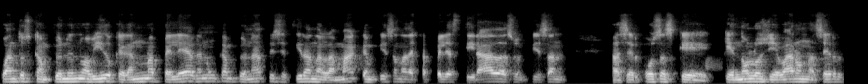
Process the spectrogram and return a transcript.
cuántos campeones no ha habido que ganan una pelea, ganan un campeonato y se tiran a la maca, empiezan a dejar peleas tiradas o empiezan hacer cosas que, que no los llevaron a hacer,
